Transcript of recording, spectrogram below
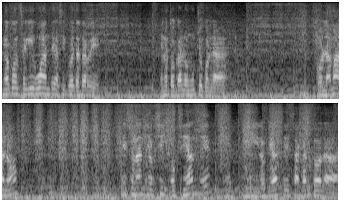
No conseguí guantes, así que voy a tratar de, de no tocarlo mucho con la con la mano. Es un antioxidante y lo que hace es sacar toda la,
